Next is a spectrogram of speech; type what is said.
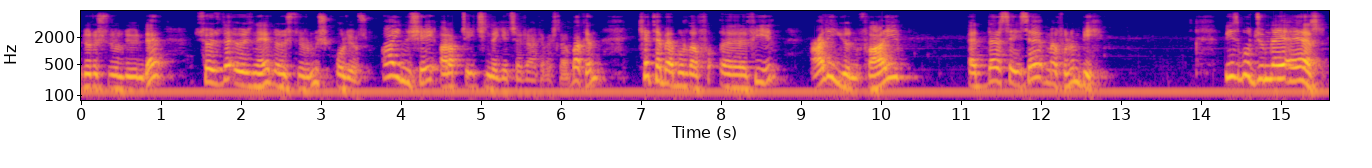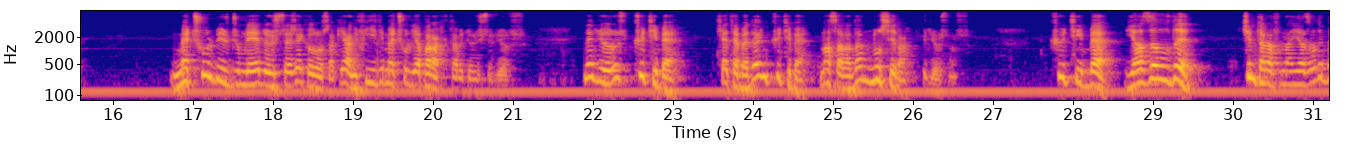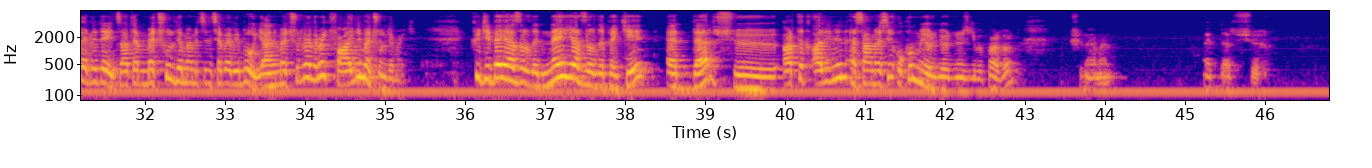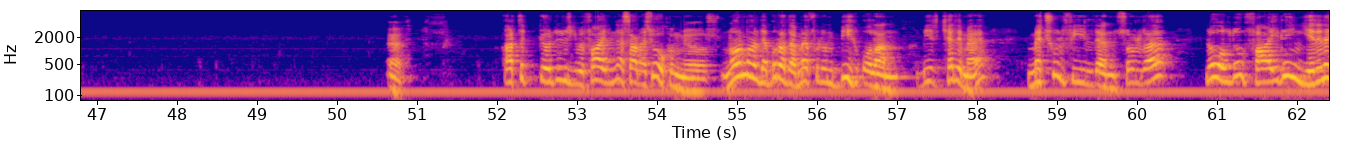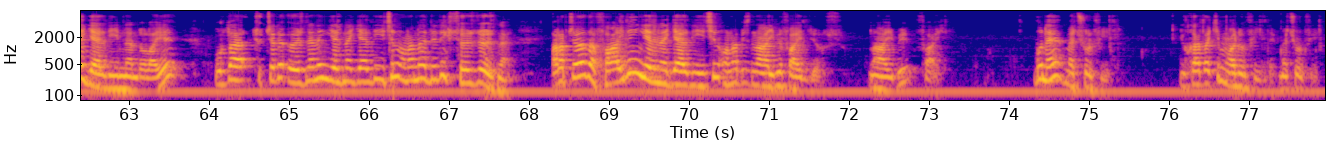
dönüştürüldüğünde sözde özneye dönüştürülmüş oluyor. Aynı şey Arapça içinde geçerli arkadaşlar. Bakın ketebe burada e, fiil, aliyyun fail, edderse ise mefulun bih. Biz bu cümleyi eğer meçhul bir cümleye dönüştürecek olursak, yani fiili meçhul yaparak tabi dönüştürüyoruz. Ne diyoruz? Kütibe. Ketebeden kütibe. Nasara'dan nusira biliyorsunuz. Kütibe. Yazıldı. Kim tarafından yazıldı belli değil. Zaten meçhul dememizin sebebi bu. Yani meçhul ne demek? Faili meçhul demek. Kütibe yazıldı. Ne yazıldı peki? Eddersü. Artık Ali'nin esamesi okunmuyor gördüğünüz gibi. Pardon. Şunu hemen Eddersü. Evet. Artık gördüğünüz gibi failin esamesi okunmuyor. Normalde burada mefulun bih olan bir kelime meçhul fiilden sonra ne oldu? Failin yerine geldiğinden dolayı burada Türkçe'de öznenin yerine geldiği için ona ne dedik? Sözlü özne. Arapçada da failin yerine geldiği için ona biz naibi fail diyoruz. Naibi fail. Bu ne? Meçhul fiil. Yukarıdaki malum fiildi. Meçhul fiil.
